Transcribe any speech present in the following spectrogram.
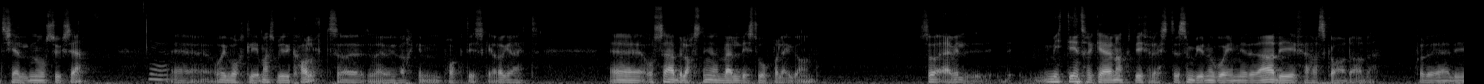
sjelden noe suksess. ja. Eh, og i vårt klima så blir det kaldt, så det er jo verken praktisk eller greit. Eh, og så er belastningen veldig stor på leggene. Så vil, mitt inntrykk er nok de fleste som begynner å gå inn i det der, de får skade av det. For det, de,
